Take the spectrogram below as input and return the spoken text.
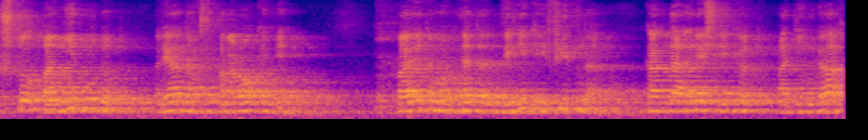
что они будут рядом с пророками. Поэтому это великий фитна, когда речь идет о деньгах,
